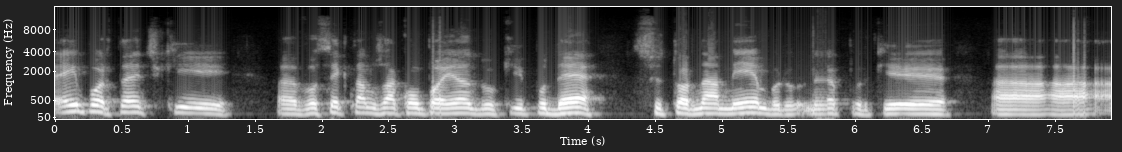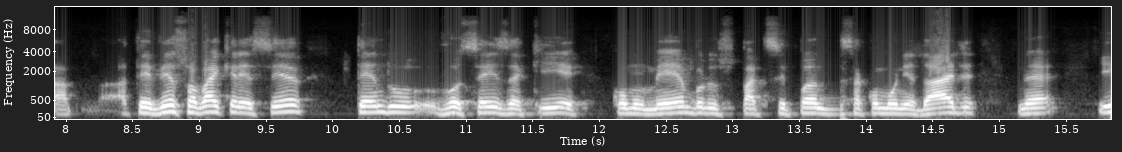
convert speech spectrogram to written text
É, é importante que é, você que está nos acompanhando, que puder se tornar membro, né? Porque a, a, a TV só vai crescer tendo vocês aqui como membros, participando dessa comunidade, né? E,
